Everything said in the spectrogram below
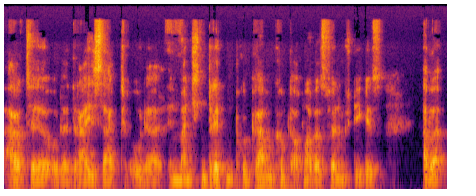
Arte oder Dreisat oder in manchen dritten Programmen kommt auch mal was Vernünftiges. Aber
